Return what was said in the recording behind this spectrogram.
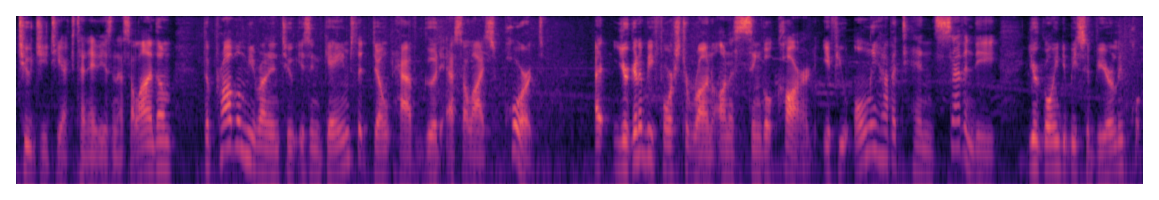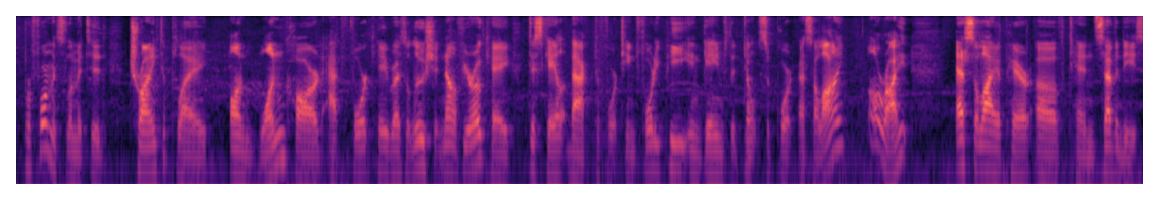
two GTX 1080s and SLI them, the problem you run into is in games that don't have good SLI support, uh, you're going to be forced to run on a single card. If you only have a 1070, you're going to be severely performance limited trying to play on one card at 4K resolution. Now, if you're okay to scale it back to 1440p in games that don't support SLI, all right. SLI a pair of 1070s.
